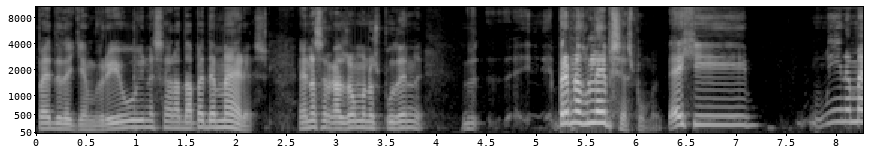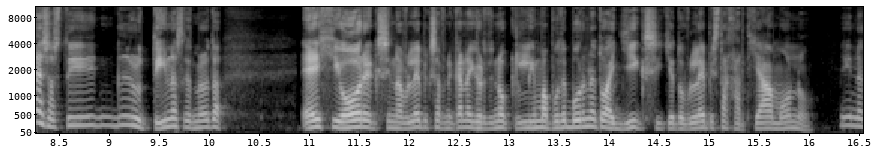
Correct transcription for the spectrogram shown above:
25 Δεκεμβρίου είναι 45 μέρες. Ένας εργαζόμενος που δεν... Πρέπει να δουλέψει ας πούμε. Έχει... Είναι μέσα στη ρουτίνα, στη καθημερινότητα. Έχει όρεξη να βλέπει ξαφνικά ένα γιορτινό κλίμα που δεν μπορεί να το αγγίξει και το βλέπει στα χαρτιά μόνο. Είναι,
